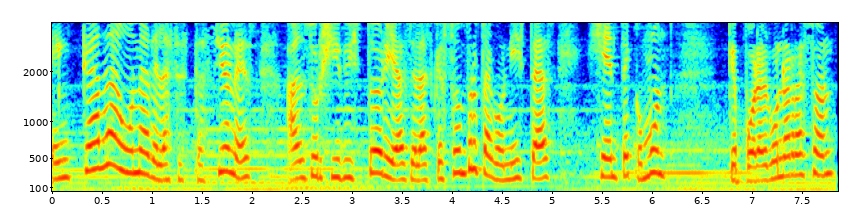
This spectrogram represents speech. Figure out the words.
en cada una de las estaciones han surgido historias de las que son protagonistas gente común, que por alguna razón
